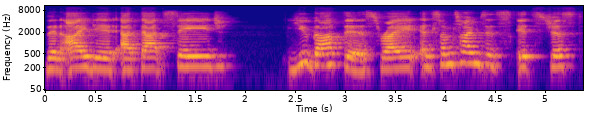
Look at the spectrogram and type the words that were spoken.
than i did at that stage. You got this right? And sometimes it's it's just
